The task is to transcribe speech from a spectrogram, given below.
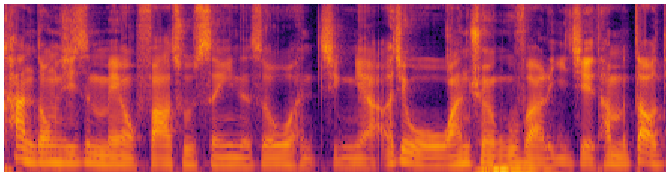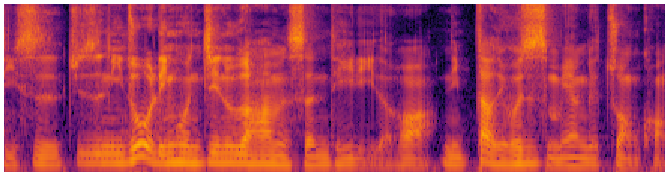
看东西是没有发出声音的时候，我很惊讶，而且我完全无法理解他们到底是，就是你如果灵魂进入到他们身体里的话，你到底会是什么样一个状况？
